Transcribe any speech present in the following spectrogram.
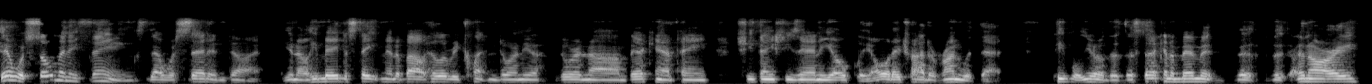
There were so many things that were said and done. You know, he made the statement about Hillary Clinton during the during um, their campaign. She thinks she's Annie Oakley. Oh, they tried to run with that. People, you know, the, the Second Amendment, the, the NRA,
